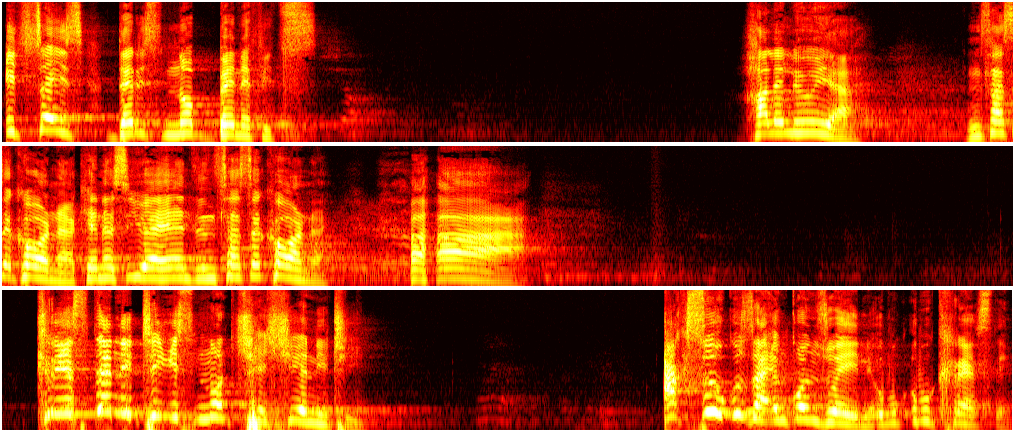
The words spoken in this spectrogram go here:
it says there is no benefits. Hallelujah. Nsasekhona. Can I see your hands? Nsasekhona. Christianity is not Christianity. akusukuza enkonzweni ubu- ubukreste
